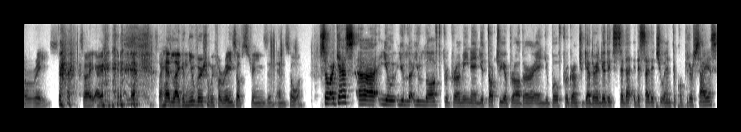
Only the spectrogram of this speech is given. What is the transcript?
arrays." so I I, so I had like a new version with arrays of strings and and so on. So I guess uh, you you you loved programming and you talked to your brother and you both programmed together and you decided decided to enter computer science.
